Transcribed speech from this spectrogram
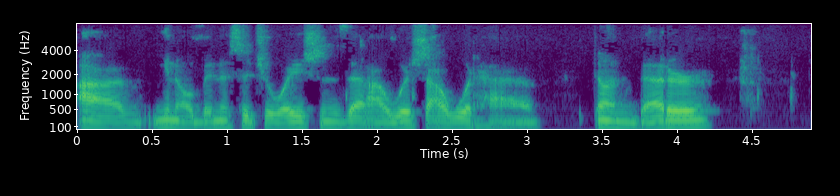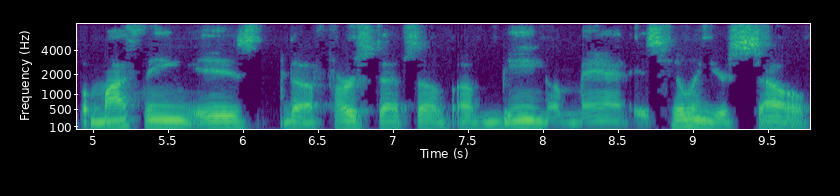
I've, you know, been in situations that I wish I would have done better. But my thing is the first steps of of being a man is healing yourself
